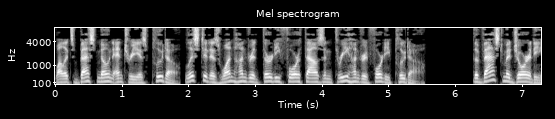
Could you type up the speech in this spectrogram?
while its best known entry is Pluto, listed as 134,340 Pluto. The vast majority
